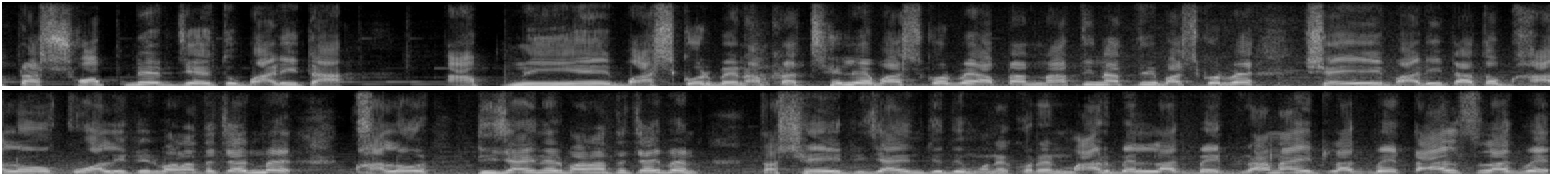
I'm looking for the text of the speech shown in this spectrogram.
আপনার স্বপ্নের যেহেতু বাড়িটা আপনি বাস করবেন, আপনার ছেলে বাস করবে, আপনার নাতি নাতনি বাস করবে, সেই বাড়িটা তো ভালো কোয়ালিটির বানাতে চাইবে, ভালো ডিজাইনের বানাতে চাইবেন। তা সেই ডিজাইন যদি মনে করেন, মার্বেল লাগবে, গ্রানাইট লাগবে, টাইলস লাগবে,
